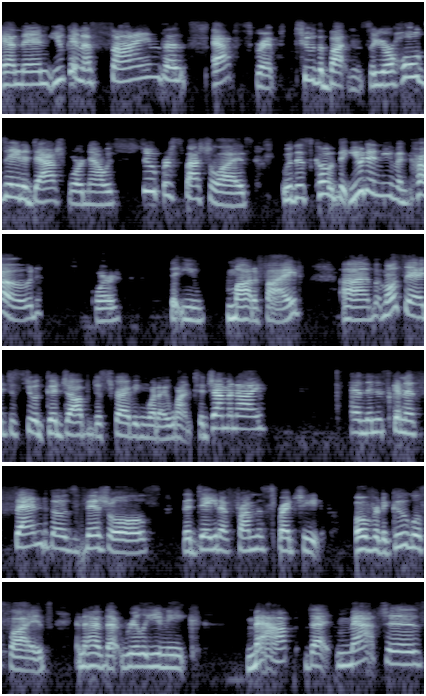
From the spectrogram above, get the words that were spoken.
and then you can assign the app script to the button. So your whole data dashboard now is super specialized with this code that you didn't even code or that you modified. Uh, but mostly I just do a good job of describing what I want to Gemini. And then it's going to send those visuals the data from the spreadsheet over to Google Slides and I have that really unique map that matches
